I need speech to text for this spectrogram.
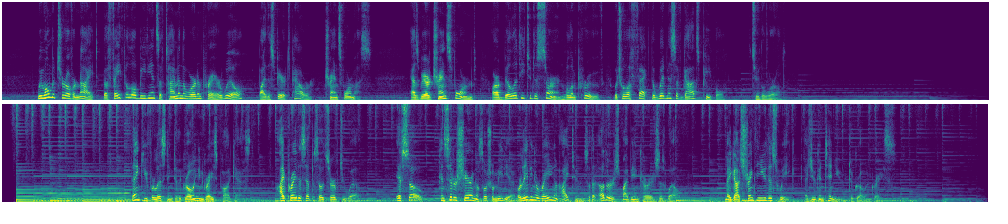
We won't mature overnight, but faithful obedience of time in the Word and prayer will, by the Spirit's power, transform us. As we are transformed, our ability to discern will improve, which will affect the witness of God's people to the world. Thank you for listening to the Growing in Grace podcast. I pray this episode served you well. If so, consider sharing on social media or leaving a rating on iTunes so that others might be encouraged as well. May God strengthen you this week as you continue to grow in grace.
